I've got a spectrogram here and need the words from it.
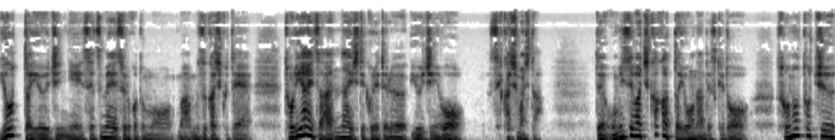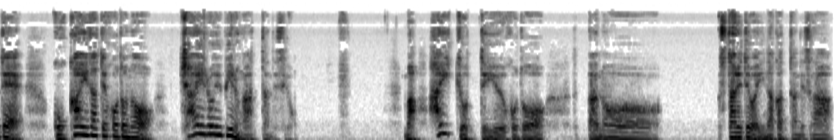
酔った友人に説明することも、まあ難しくて、とりあえず案内してくれてる友人をせかしました。で、お店は近かったようなんですけど、その途中で5階建てほどの茶色いビルがあったんですよ。まあ、廃墟っていうほど、あの、廃れてはいなかったんですが、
